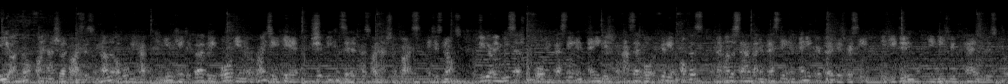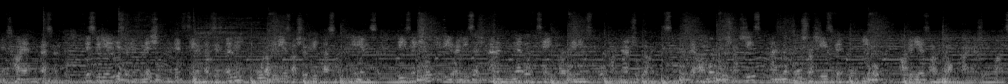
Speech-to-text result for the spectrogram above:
We are not financial advisors. and None of what we have communicated verbally or in writing here should be considered as financial advice. It is not. Do your own research before investing in any digital asset or affiliate offers and understand that investing in any crypto is risky. If you do, you need to be prepared to lose your entire investment. This video is for information and entertainment purposes only. All videos are strictly personal opinions. Please make sure you do your own research and never take our opinions for financial guidance. There are multiple strategies and not all strategies fit all people. Our videos are not financial advice.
